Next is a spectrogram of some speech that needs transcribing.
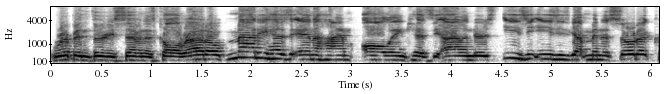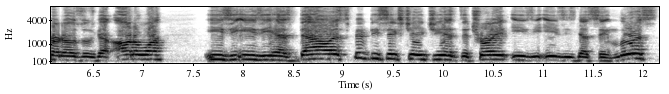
Rippin 37 has Colorado. Maddie has Anaheim. All Ink has the Islanders. Easy Easy's got Minnesota. Cardozo's got Ottawa. Easy Easy has Dallas. 56 JG has Detroit. Easy Easy's got St. Louis.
